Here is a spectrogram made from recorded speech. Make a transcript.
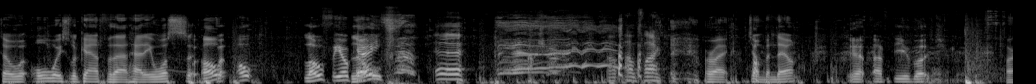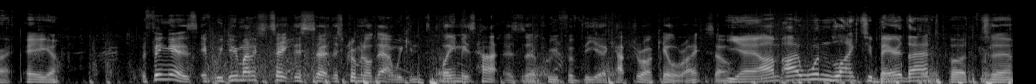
So always look out for that hat. It was uh, oh, oh, Loaf, are you okay? loaf. Uh, I- I'm fine. All right, jumping down. Yep, after you, Butch. All right, there you go. The thing is, if we do manage to take this uh, this criminal down, we can claim his hat as uh, proof of the uh, capture or kill, right? So Yeah, um, I wouldn't like to bear that, but uh,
